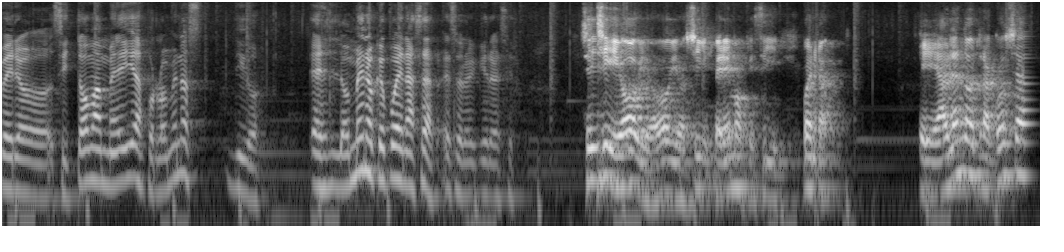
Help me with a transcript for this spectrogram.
pero si toman medidas, por lo menos, digo, es lo menos que pueden hacer, eso es lo que quiero decir. Sí, sí, obvio, obvio, sí, esperemos que sí. Bueno, eh, hablando de otra cosa,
